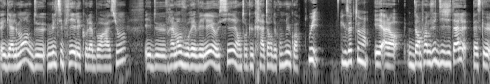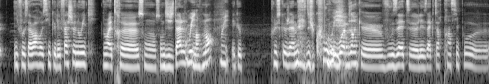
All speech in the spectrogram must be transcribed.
également de multiplier les collaborations et de vraiment vous révéler aussi en tant que créateur de contenu, quoi. Oui, exactement. Et alors, d'un point de vue digital, parce que il faut savoir aussi que les Fashion Week vont être euh, sont, sont digitales maintenant oui. et que plus que jamais, du coup, on voit bien que vous êtes euh, les acteurs principaux euh,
